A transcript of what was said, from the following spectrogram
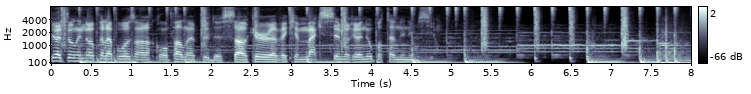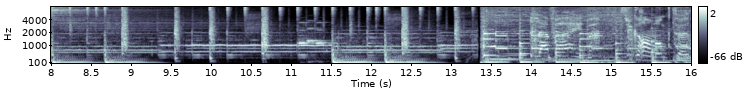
retournez-nous après la pause alors qu'on parle un peu de soccer avec Maxime Renault pour terminer l'émission. La vibe du Grand Moncton.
